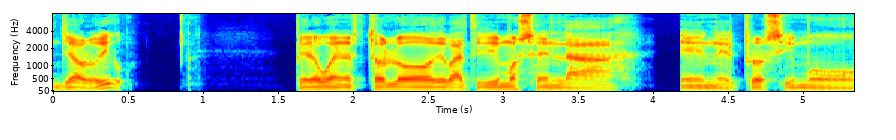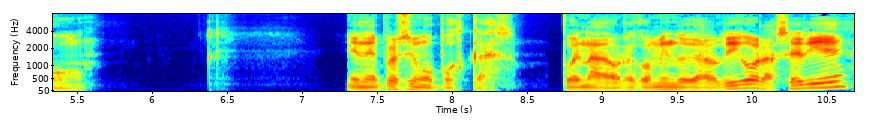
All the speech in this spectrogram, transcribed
ya os lo digo. Pero bueno, esto lo debatiremos en la en el próximo en el próximo podcast. Pues nada, os recomiendo, ya os digo, la serie,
